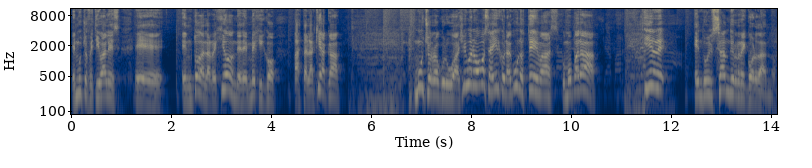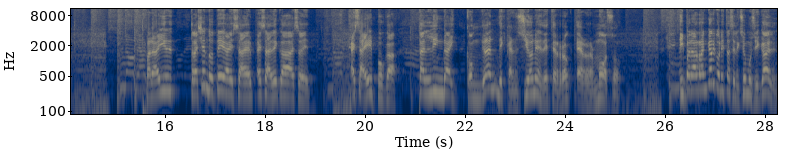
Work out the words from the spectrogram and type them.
en muchos festivales eh, en toda la región, desde México hasta la Quiaca. Mucho rock uruguayo. Y bueno, vamos a ir con algunos temas como para ir endulzando y recordando. Para ir trayéndote a esa, década, a esa época tan linda y con grandes canciones de este rock hermoso. Y para arrancar con esta selección musical,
